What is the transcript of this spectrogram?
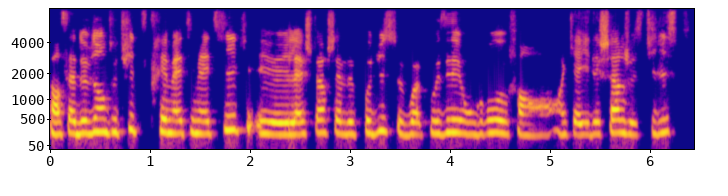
Enfin, ça devient tout de suite très mathématique et l'acheteur chef de produit se voit poser en gros enfin, un cahier des charges styliste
